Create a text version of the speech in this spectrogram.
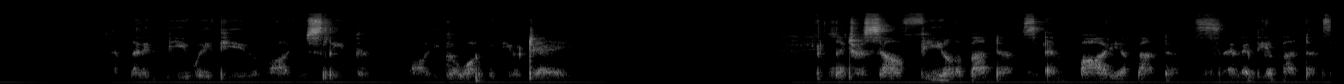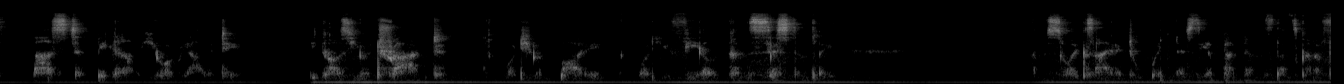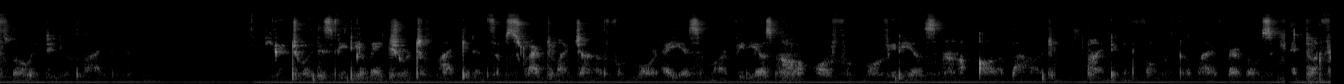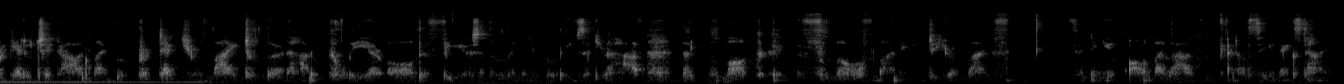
and let it be with you while you sleep, while you go on with your day. Let yourself feel abundance, embody abundance, and then the abundance must become your reality because you attract what you embody, what you feel consistently. I'm so excited to witness the abundance that's going to flow into this video, make sure to like it and subscribe to my channel for more ASMR videos or for more videos all about finding and following your life purpose. And don't forget to check out my book, Protect Your Light, to learn how to clear all the fears and the limiting beliefs that you have that block the flow of money into your life. Sending you all my love, and I'll see you next time.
